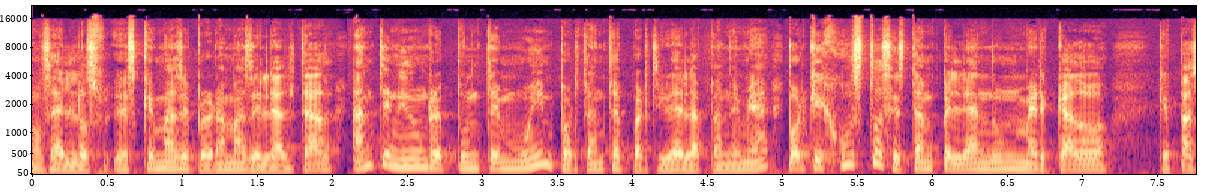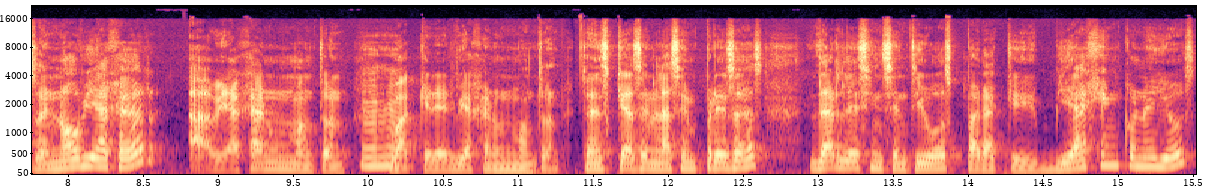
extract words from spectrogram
O sea, los esquemas de programas de lealtad han tenido un repunte muy importante a partir de la pandemia porque justo se están peleando un mercado que pasó de no viajar a viajar un montón o a querer viajar un montón. Entonces, ¿qué hacen las empresas? Darles incentivos para que viajen con ellos,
